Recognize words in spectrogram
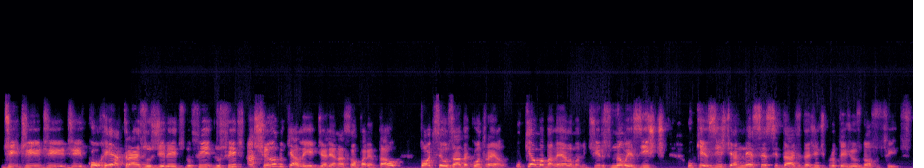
de, de, de, de correr atrás dos direitos do fi, dos filhos, achando que a lei de alienação parental pode ser usada contra ela. O que é uma balela, uma mentira, isso não existe. O que existe é a necessidade da gente proteger os nossos filhos.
